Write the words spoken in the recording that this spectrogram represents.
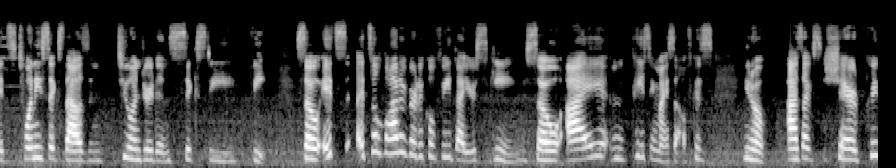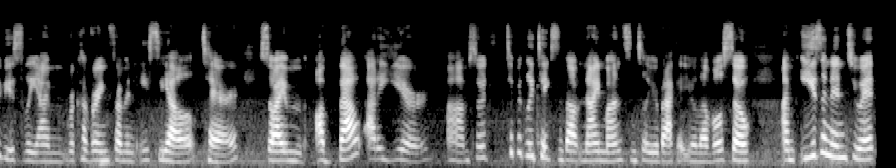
it's 26,260 feet. So it's it's a lot of vertical feet that you're skiing. So I am pacing myself because, you know, as I've shared previously, I'm recovering from an ACL tear. So I'm about at a year. Um, so it typically takes about nine months until you're back at your level. So I'm easing into it,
